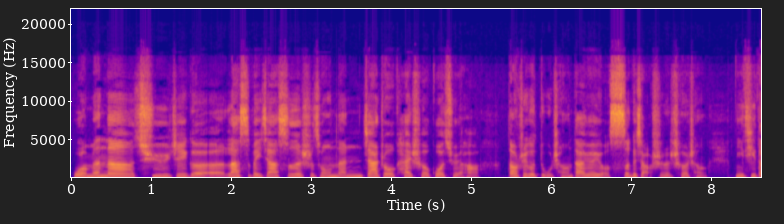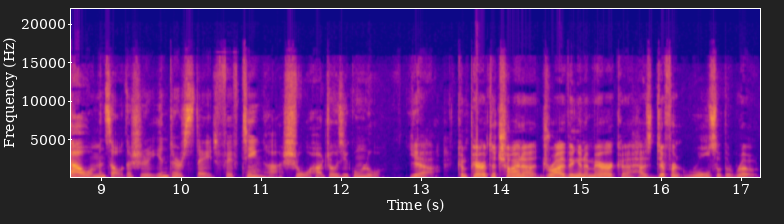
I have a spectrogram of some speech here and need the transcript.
我们呢去这个拉斯维加斯是从南加州开车过去哈，到这个赌城大约有四个小时的车程。你提到我们走的是 Interstate 15哈，十五号洲际公路。 Yeah. Compared to China, driving in America has different rules of the road.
